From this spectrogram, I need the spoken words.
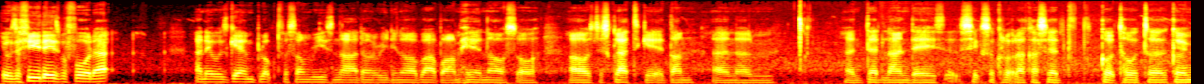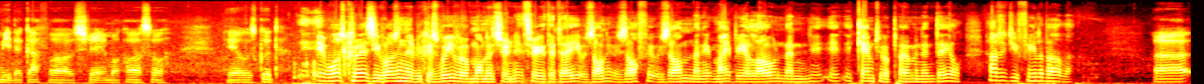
it was a few days before that and it was getting blocked for some reason that I don't really know about. But I'm here now, so I was just glad to get it done. And um, and deadline day at six o'clock, like I said, got told to go meet the gaffer. I was straight in my car, so yeah, it was good. It was crazy, wasn't it? Because we were monitoring it through the day. It was on, it was off, it was on. Then it might be a loan. Then it, it came to a permanent deal. How did you feel about that? Uh,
